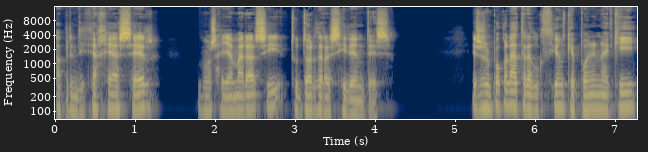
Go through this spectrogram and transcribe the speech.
aprendizaje a ser, vamos a llamar así, tutor de residentes. Eso es un poco la traducción que ponen aquí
